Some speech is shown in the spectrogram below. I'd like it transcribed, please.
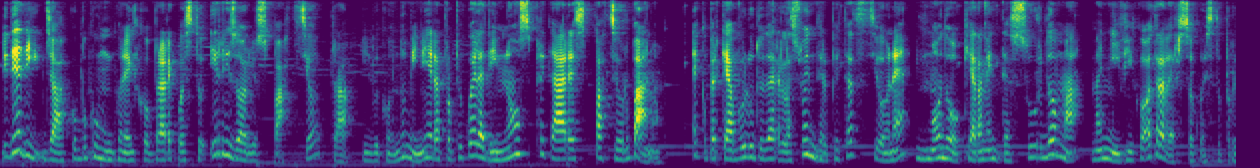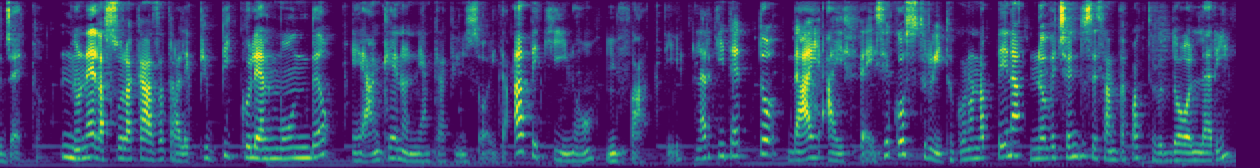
L'idea di Jacob comunque nel comprare questo irrisorio spazio tra i due condomini era proprio quella di non sprecare spazio urbano. Ecco perché ha voluto dare la sua interpretazione in modo chiaramente assurdo ma magnifico attraverso questo progetto. Non è la sola casa tra le più piccole al mondo e anche non neanche la più insolita. A Pechino, infatti, l'architetto Dai Haifei si è costruito con non appena 964 dollari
